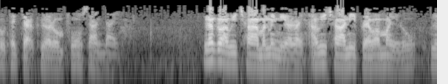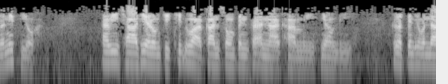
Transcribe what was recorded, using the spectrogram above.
อุทจักคืออารมณ์ฟุ้งซ่านได้ แล้วก็อวิชามันไม่มีอะไร อวิชานี่แปลว่าไม่รู้ เหลือนิดเดียว อวิชาที่อารมณ์จิตคิดว่าการทรงเป็นพระอนาคามียังดี เกิดเป็นเทวดา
